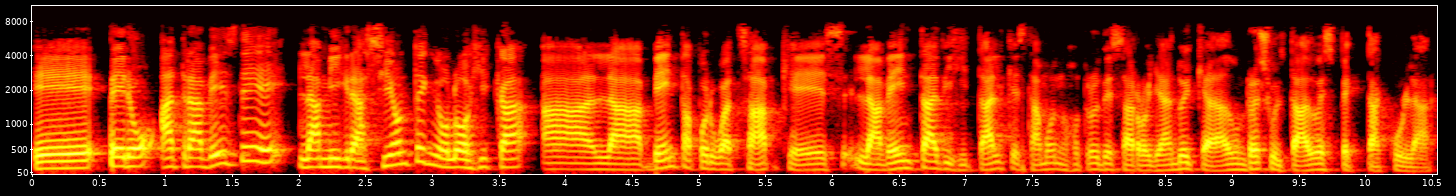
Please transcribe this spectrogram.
Eh, pero a través de la migración tecnológica a la venta por WhatsApp, que es la venta digital que estamos nosotros desarrollando y que ha dado un resultado espectacular,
